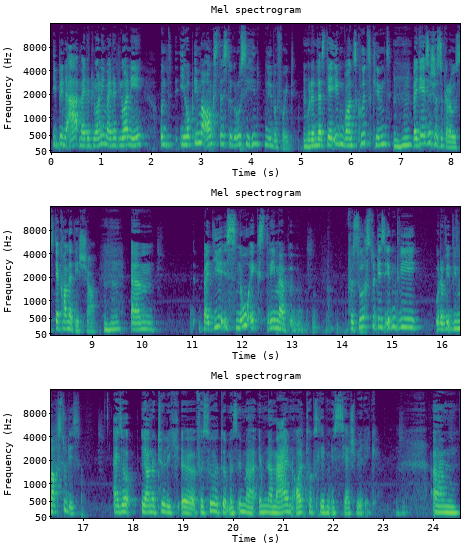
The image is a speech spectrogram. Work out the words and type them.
ich bin auch, mein der Kleine, mein der Kleine, und ich habe immer Angst, dass der Große hinten überfällt. Oder dass der irgendwann zu kurz kommt, weil der ist ja schon so groß, der kann ja das schon. Ähm, bei dir ist es noch extremer. Versuchst du das irgendwie, oder wie, wie machst du das? Also, ja, natürlich, äh, versuchen tut man es immer. Im normalen Alltagsleben ist es sehr schwierig. Ähm,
